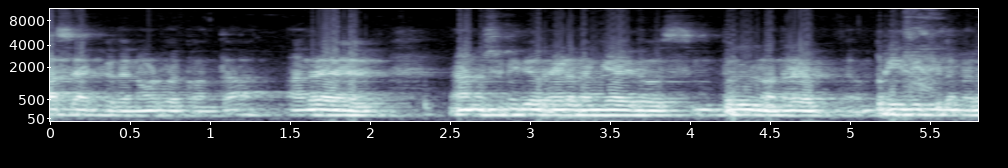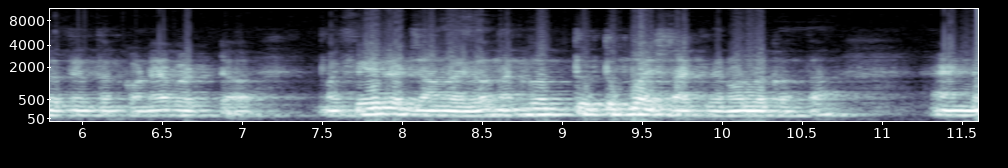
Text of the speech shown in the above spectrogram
ಆಸೆ ಆಗ್ತದೆ ನೋಡ್ಬೇಕು ಅಂತ. ಅಂದ್ರೆ ನಾನು ಶ್ರೀನಿಧಿ ಅವ್ರು ಹೇಳದಂಗೆ ಇದು ಸಿಂಪಲ್ ಅಂದ್ರೆ ಬ್ರೀಸಿ ಫಿಲಮ್ ಇರುತ್ತೆ ಅಂತ ಅನ್ಕೊಂಡೆ ಬಟ್ ಮೈ ಫೇವ್ರೆಟ್ ಜಾನರ್ ಇದು. ನನ್ಗಂತೂ ತುಂಬಾ ಇಷ್ಟ ಆಗ್ತಿದೆ ನೋಡ್ಬೇಕು ಅಂತ. ಅಂಡ್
